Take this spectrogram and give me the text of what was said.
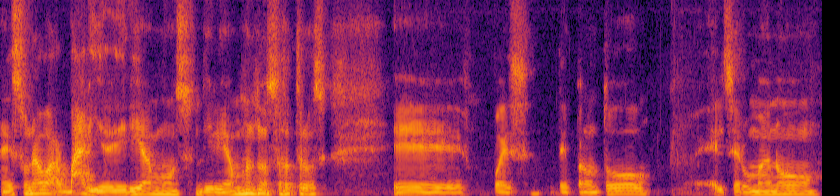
es una barbarie, diríamos, diríamos nosotros. Eh, pues de pronto el ser humano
